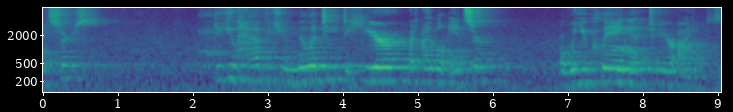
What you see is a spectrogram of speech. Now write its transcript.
answers? Do you have the humility to hear what I will answer? Or will you cling to your idols?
